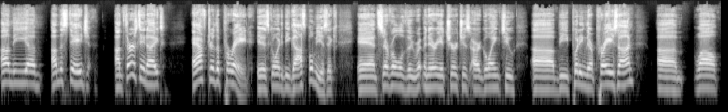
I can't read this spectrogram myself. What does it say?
on the uh, on the stage on Thursday night after the parade is going to be gospel music, and several of the Rittman area churches are going to uh, be putting their praise on. Um, while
